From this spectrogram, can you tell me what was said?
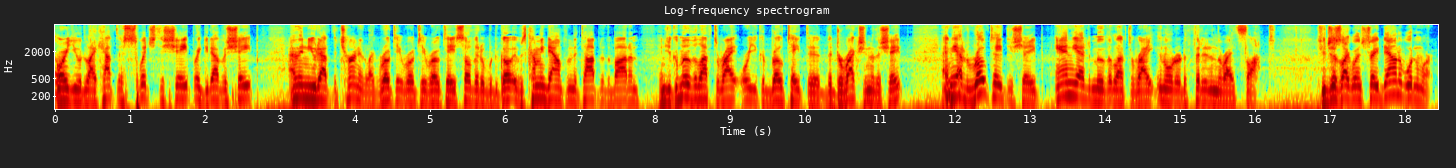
Or you would like have to switch the shape, like you'd have a shape, and then you'd have to turn it, like rotate, rotate, rotate, so that it would go. It was coming down from the top to the bottom, and you could move it left to right, or you could rotate the, the direction of the shape. And you had to rotate the shape, and you had to move it left to right in order to fit it in the right slot. If you just like went straight down, it wouldn't work.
